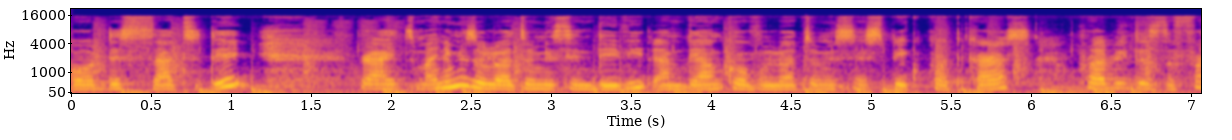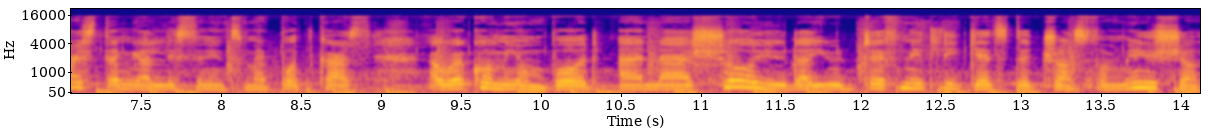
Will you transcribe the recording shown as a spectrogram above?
or this Saturday. Right, my name is Oluwatomisin David. I'm the anchor of Oluwatomisin Speak podcast. Probably this is the first time you are listening to my podcast. I welcome you on board and I assure you that you definitely get the transformation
